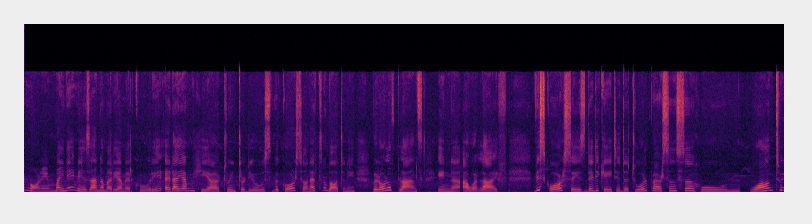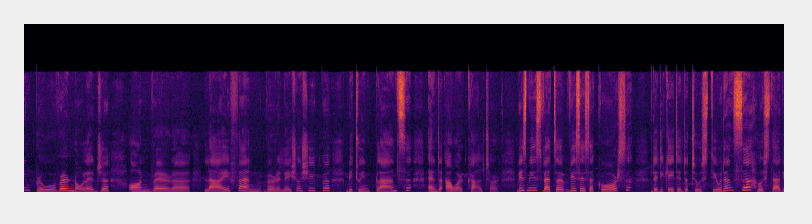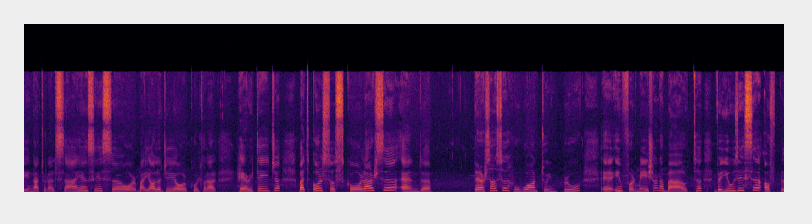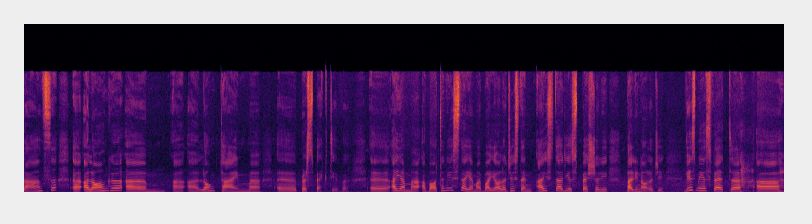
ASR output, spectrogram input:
Good morning, my name is Anna Maria Mercuri and I am here to introduce the course on ethnobotany, the role of plants in uh, our life. This course is dedicated to all persons uh, who want to improve their knowledge on their uh, life and the relationship between plants and our culture. This means that uh, this is a course dedicated to students who study natural sciences or biology or cultural heritage, but also scholars and persons who want to improve uh, information about the uses of plants uh, along um, a, a, long time uh, perspective. I am a botanist, I am a biologist and I study especially palynology. This means that a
